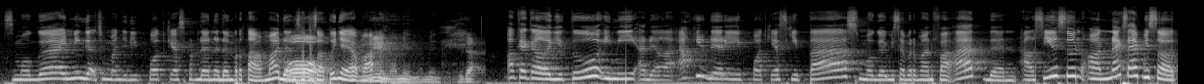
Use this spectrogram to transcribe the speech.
Semoga ini nggak cuma jadi podcast perdana dan pertama dan Oh, satu-satunya ya Pak. Amin amin amin. Tidak. Oke kalau gitu ini adalah akhir dari podcast kita. Semoga bisa bermanfaat dan I'll see you soon on next episode.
